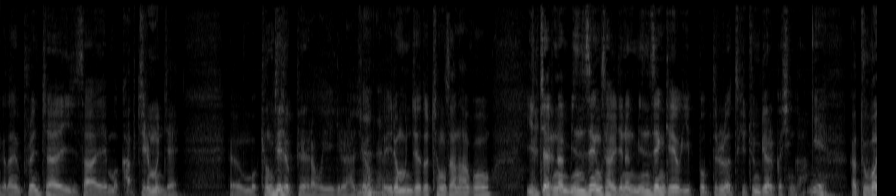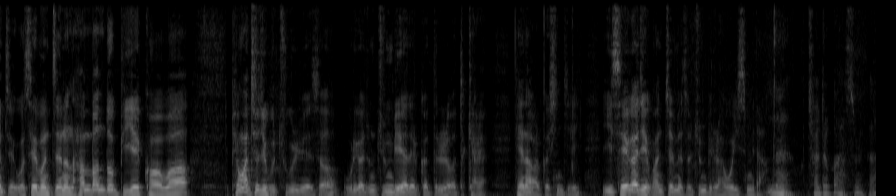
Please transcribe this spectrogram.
그다음에 프랜차이사의 뭐 갑질 문제, 어, 뭐 경제 적폐라고 얘기를 하죠. 네네. 이런 문제도 청산하고 일자리나 민생 살리는 민생 개혁 입법들을 어떻게 준비할 것인가. 예. 가두 번째고 세 번째는 한반도 비핵화와 평화 체제 구축을 위해서 우리가 좀 준비해야 될 것들을 어떻게 해- 해 나갈 것인지 이 세 가지의 관점에서 준비를 하고 있습니다. 네. 잘 될 것 같습니까?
